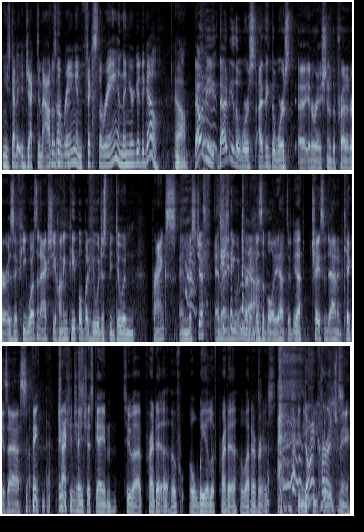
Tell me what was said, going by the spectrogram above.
You just gotta eject him out of the ring and fix the ring, and then you're good to go. Yeah. That would be that would be the worst. I think the worst uh, iteration of the predator is if he wasn't actually hunting people, but he would just be doing pranks and mischief, and then he would turn Yeah. invisible. and You have to Yeah. chase him down and kick his ass. I think we could change this game to a Predator of a Wheel of Predator or whatever it is. Don't encourage weeks. me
